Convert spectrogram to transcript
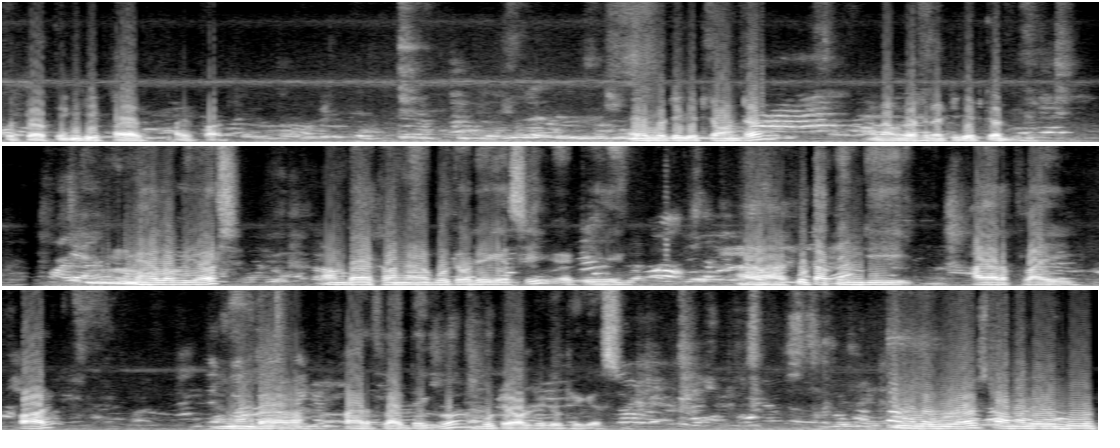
কোটাতিঙ্গি ফায়ার ফ্লাই পার্ক হলো টিকিট কাউন্টার আমরা এখানে টিকিট কাটবো। হ্যালো ভিউয়ার্স আমরা এখন বোটে উঠে গেছি। এটি আহ, কোটাতিঙ্গি ফায়ার ফ্লাই পার্ক। আমরা ফায়ার ফ্লাই দেখব বোটে অলরেডি উঠে গেছে। হ্যালো ভিউয়ার্স আমাদের বুট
